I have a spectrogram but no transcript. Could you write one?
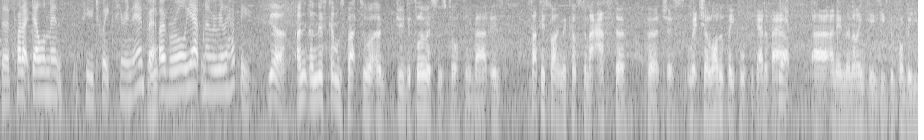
the product elements, a few tweaks here and there, but overall, yep, no, we're really happy. Yeah, and, and this comes back to what uh, Judith Lewis was talking about is satisfying the customer after purchase, which a lot of people forget about. Yep. Uh, and in the 90s, you could probably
